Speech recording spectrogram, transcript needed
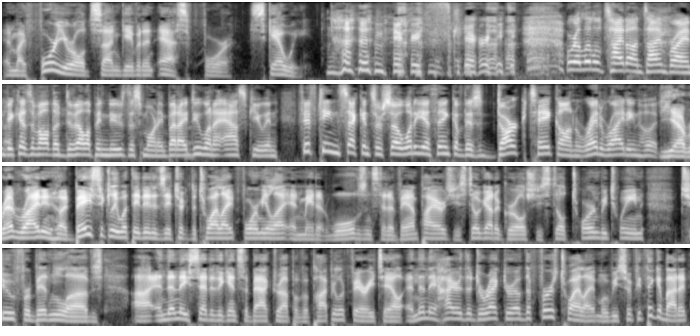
and my four year old son gave it an S for scary. Very scary. We're a little tight on time, Brian, because of all the developing news this morning. But I do want to ask you in 15 seconds or so, what do you think of this dark take on Red Riding Hood? Yeah, Red Riding Hood. Basically, what they did is they took the Twilight formula and made it wolves instead of vampires. You still got a girl. She's still torn between two forbidden loves. Uh, and then they set it against the backdrop of a popular fairy tale. And then they hired the director of the first Twilight movie. So if you think about it,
